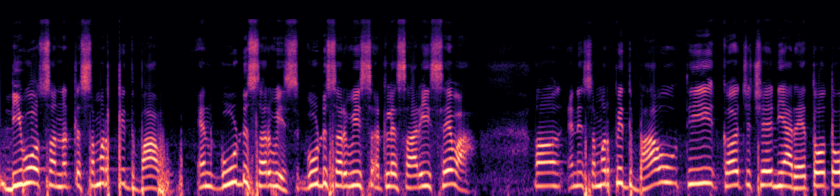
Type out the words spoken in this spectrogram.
ડિવોશન એટલે સમર્પિત ભાવ. And good service. Good service એટલે સારી સેવા. એને સમર્પિત ભાવથી કચ્છ છે ત્યાં રહેતો હતો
